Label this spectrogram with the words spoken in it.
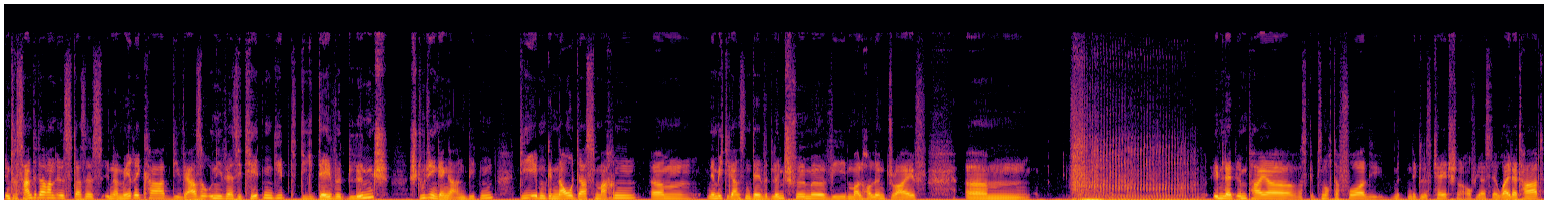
Interessante daran ist, dass es in Amerika diverse Universitäten gibt, die David Lynch Studiengänge anbieten, die eben genau das machen, ähm, nämlich die ganzen David Lynch-Filme wie Mulholland Drive, ähm, Inland Empire, was gibt es noch davor, die, mit Nicolas Cage, auch wie heißt der, Wild at Heart.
